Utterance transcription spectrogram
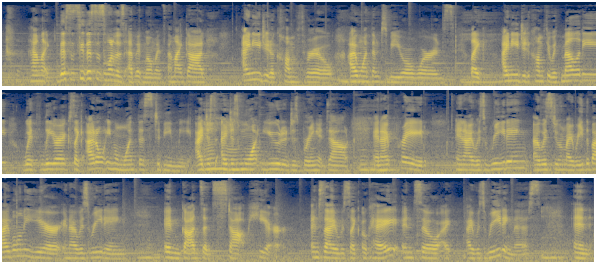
I'm like, this is see, this is one of those epic moments. I'm like, God, I need you to come through. I want them to be your words. Like, I need you to come through with melody, with lyrics. Like, I don't even want this to be me. I just, I just mm-hmm. want you to just bring it down. Mm-hmm. And I prayed, and I was reading. I was doing my read the Bible in a year, and I was reading, mm-hmm. and God said, "Stop here." And so I was like, "Okay." And so I, I was reading this, and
